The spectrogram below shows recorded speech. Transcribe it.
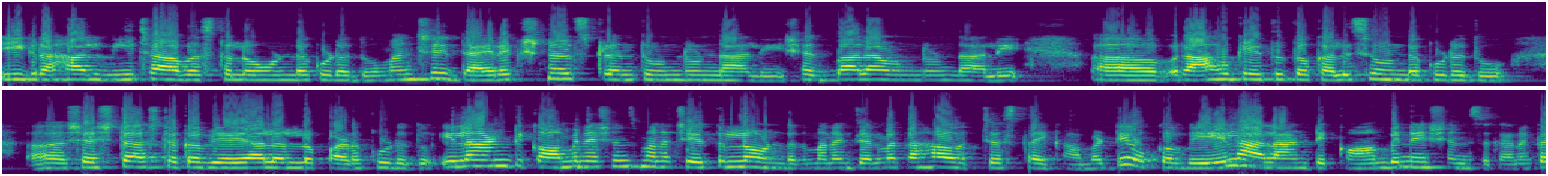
ఈ గ్రహాలు నీచ అవస్థలో ఉండకూడదు. మంచి డైరెక్షనల్ స్ట్రెంగ్త్ ఉండుండాలి షద్బాల ఉండుండాలి ఆ, రాహుకేతుతో కలిసి ఉండకూడదు షష్టాష్టక వ్యయాలలో పడకూడదు. ఇలాంటి కాంబినేషన్స్ మన చేతుల్లో ఉండదు. మనకు జన్మతహా వచ్చేస్తాయి కాబట్టి ఒకవేళ అలాంటి కాంబినేషన్స్ కనుక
